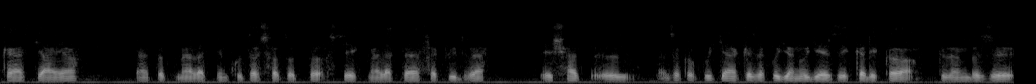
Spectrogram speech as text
kártyája, tehát ott mellettünk utazhatott a szék mellett elfeküdve, és hát ezek a kutyák, ezek ugyanúgy érzékelik a különböző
